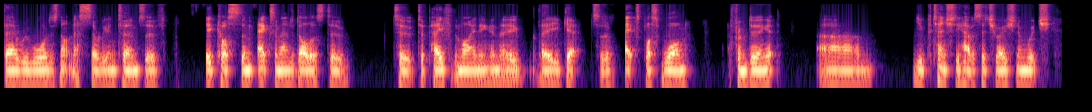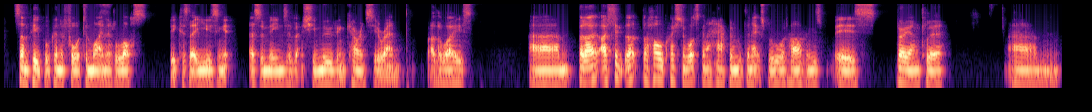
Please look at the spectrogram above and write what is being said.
their reward is not necessarily in terms of it costs them X amount of dollars to to to pay for the mining, and they they get sort of X plus one from doing it. Um, you potentially have a situation in which some people can afford to mine at a loss because they're using it as a means of actually moving currency around other ways. Um, but I, I, think that the whole question of what's going to happen with the next reward halving is, is very unclear. Um,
